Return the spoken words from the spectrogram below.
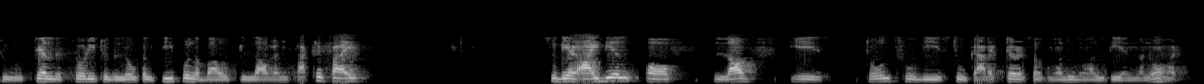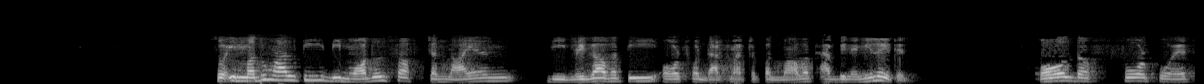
to tell the story to the local people about love and sacrifice. So their ideal of love is told through these two characters of Madhumalati and Manohar. So in Madhumalati, the models of Chandayan the Mrigavati or for that matter Padmavat have been emulated. All the four poets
